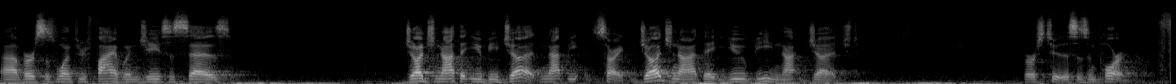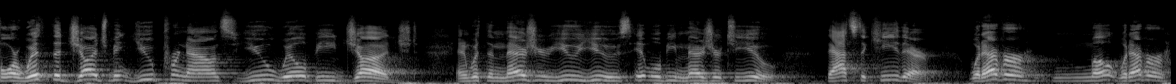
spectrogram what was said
uh, verses 1 through 5, when Jesus says, Judge not that you be judged, not be, sorry, judge not that you be not judged. Verse 2, this is important. For with the judgment you pronounce, you will be judged. And with the measure you use, it will be measured to you. That's the key there. Whatever, whatever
